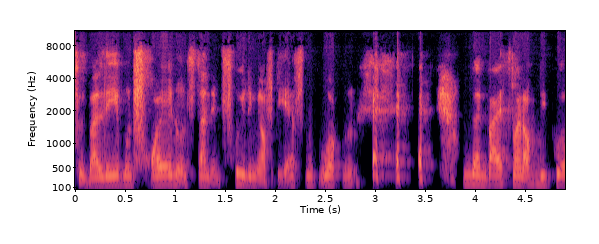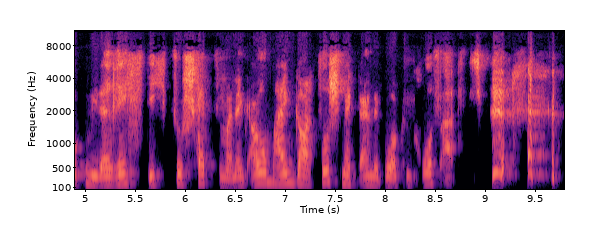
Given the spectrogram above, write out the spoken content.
zu überleben und freuen uns dann im Frühling auf die ersten Gurken. und dann weiß man auch die Gurken wieder richtig zu schätzen. Man denkt, oh mein Gott, so schmeckt eine Gurke großartig.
